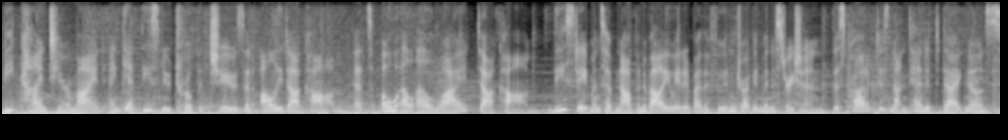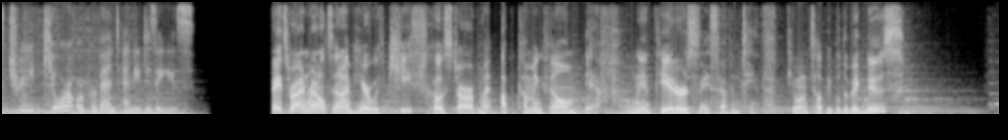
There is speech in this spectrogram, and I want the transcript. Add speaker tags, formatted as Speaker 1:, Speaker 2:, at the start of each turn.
Speaker 1: Be kind to your mind and get these nootropic chews at olly.com. That's O L L Y.com. These statements have not been evaluated by the Food and Drug Administration. This product is not intended to diagnose, treat, cure, or prevent any disease.
Speaker 2: Hey, it's Ryan Reynolds, and I'm here with Keith, co star of my upcoming film, If, only in theaters, May 17th. Do you want to tell people the big news?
